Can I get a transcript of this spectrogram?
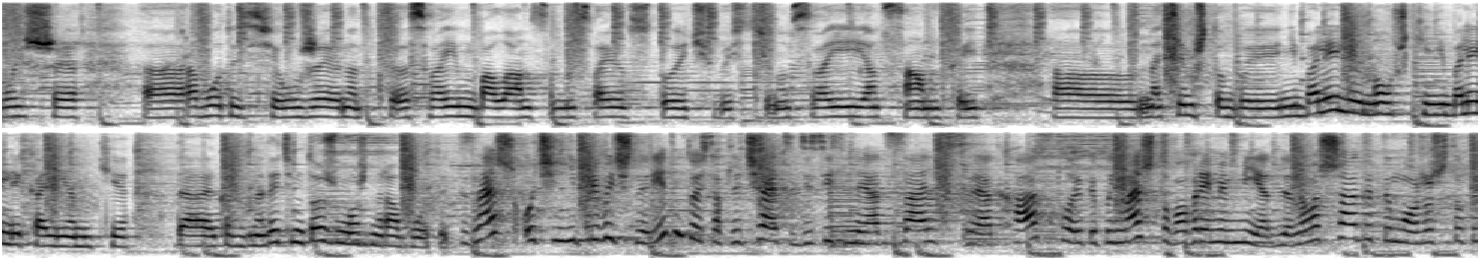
больше э, работать уже над своим балансом, над своей устойчивостью, над своей осанкой, э, над тем, чтобы не болели ножки, не болели коленки. Да, как бы над этим тоже можно работать. Ты знаешь, очень непривычный ритм, то есть отличается действительно и от сальсы, и от хасла, и ты понимаешь, что во время медленного шага ты можешь что-то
